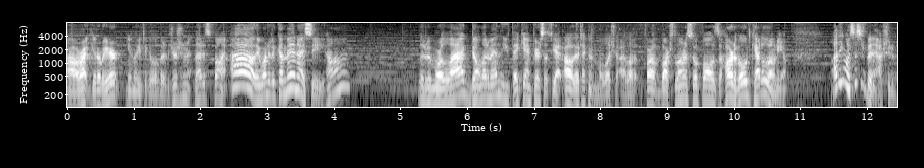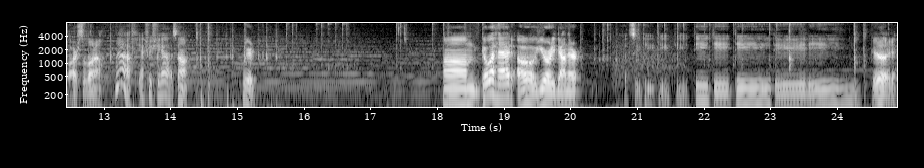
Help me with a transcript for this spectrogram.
Alright, get over here. Even though you take a little bit of attrition, that is fine. Oh, they wanted to come in, I see, huh? A little bit more lag. Don't let them in. They can't pierce us yet. Oh, they're technically militia. I love it. The far of Barcelona, so far is the heart of old Catalonia. I think my sister's been actually to Barcelona. Yeah, actually she has, huh? Weird. Um, go ahead. Oh, you're already down there. Let's see. D, D, D, D, D, D, D, D. Good.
